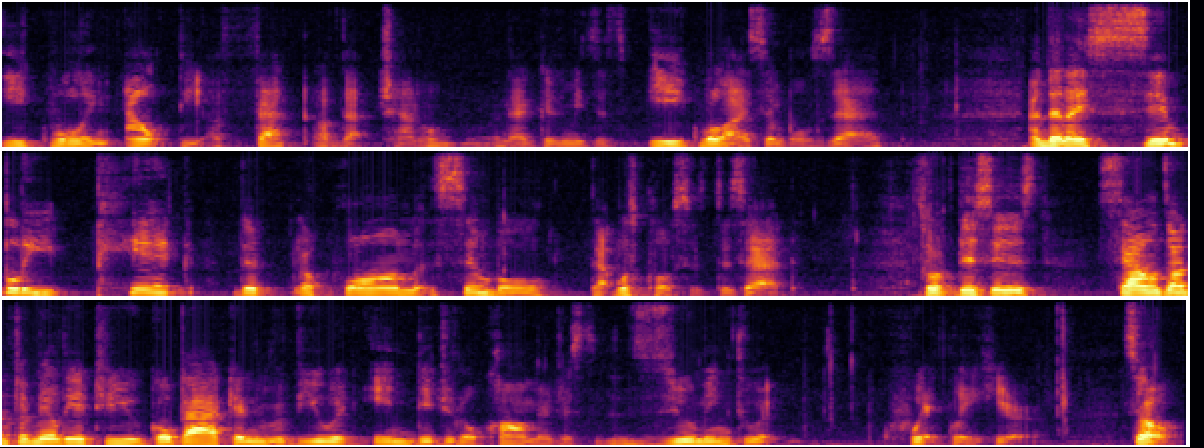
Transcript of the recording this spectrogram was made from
equaling out the effect of that channel. And that gives me this equalize symbol Z. And then I simply pick the QAM symbol that was closest to Z. So if this is sounds unfamiliar to you, go back and review it in Digital Com and just zooming through it quickly here. So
